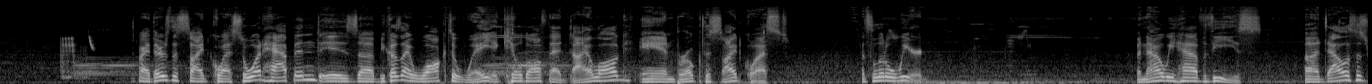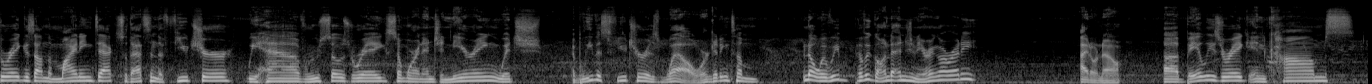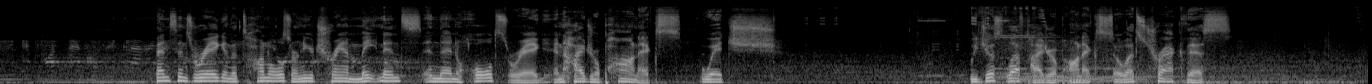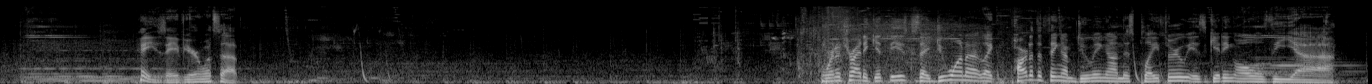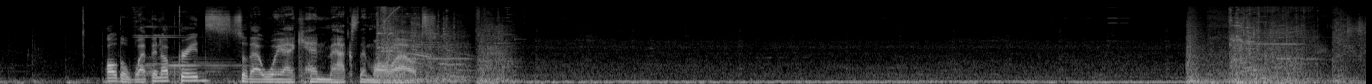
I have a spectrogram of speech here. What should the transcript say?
All right, there's the side quest. So what happened is uh, because I walked away, it killed off that dialogue and broke the side quest. That's a little weird. But now we have these. Uh, Dallas's rig is on the mining deck, so that's in the future. We have Russo's rig somewhere in engineering, which I believe is future as well. We're getting to... No, have we, have we gone to engineering already? I don't know. Uh, Bailey's rig in comms. Benson's rig and the tunnels are near tram maintenance, and then Holt's rig and hydroponics, which we just left hydroponics, so let's track this. Hey, Xavier, what's up? We're gonna try to get these because I do want to like part of the thing I'm doing on this playthrough is getting all of the uh, all the weapon upgrades so that way I can max them all out.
